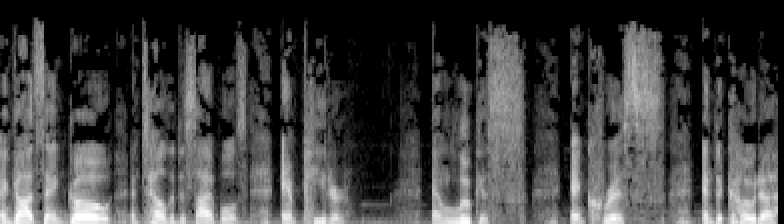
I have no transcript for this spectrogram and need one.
And God's saying, Go and tell the disciples and Peter and Lucas and Chris and Dakota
